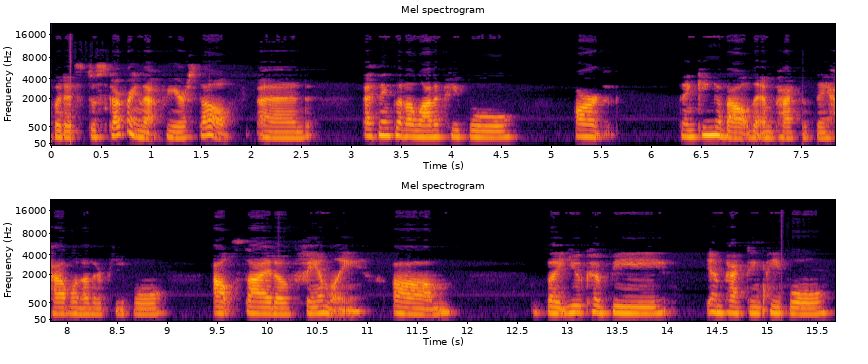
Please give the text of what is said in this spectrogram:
but it's discovering that for yourself. And I think that a lot of people aren't thinking about the impact that they have on other people outside of family. Um, but you could be impacting people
